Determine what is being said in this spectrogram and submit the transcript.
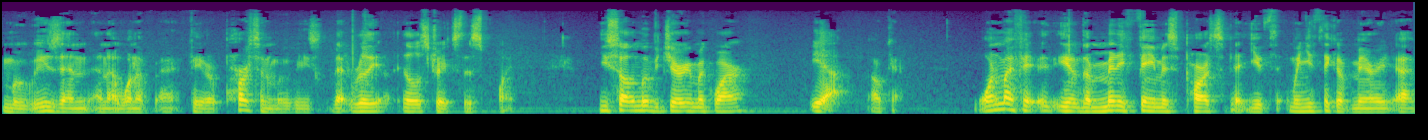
movies and, and uh, one of my favorite parts the movies that really illustrates this point. You saw the movie Jerry Maguire? yeah. Okay. One of my favorite, you know, there are many famous parts of it. You th- when you think of Mary, uh,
